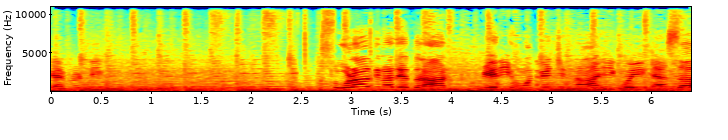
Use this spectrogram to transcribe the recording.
ਕੈਬਨਿਟ। ਦੀ 16 ਦਿਨਾਂ ਦੇ ਦੌਰਾਨ ਮੇਰੀ ਹੋਂਦ ਵਿੱਚ ਨਾ ਹੀ ਕੋਈ ਐਸਾ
